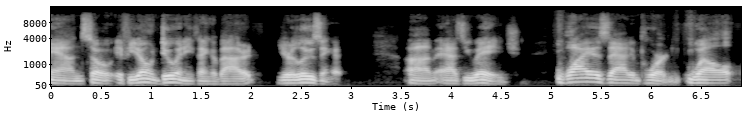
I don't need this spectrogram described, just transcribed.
And so, if you don't do anything about it, you're losing it um, as you age. Why is that important? Well,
